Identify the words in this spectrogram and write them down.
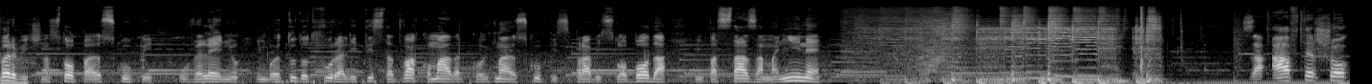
prvič nastopajo skupaj v Velenju in bojo tudi odfurali tista dva komada, ko jih imajo skupaj, se pravi Sloboda in pa Staza manjine. Za aftershock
